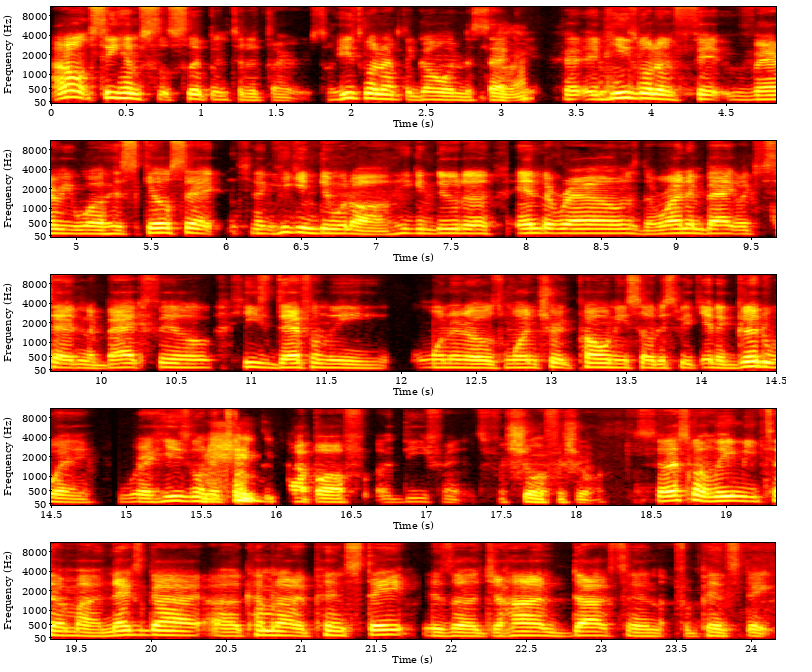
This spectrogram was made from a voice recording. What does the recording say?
I don't see him slip into the third. So he's going to have to go in the second, and he's going to fit very well. His skill set, he can do it all. He can do the end arounds, the running back, like you said, in the backfield. He's definitely one of those one trick ponies, so to speak, in a good way, where he's going to take the top off a defense for sure, for sure. So that's going to lead me to my next guy uh, coming out of Penn State is uh, Jahan Dotson from Penn State.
